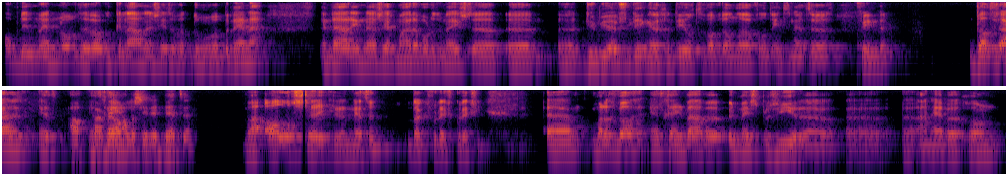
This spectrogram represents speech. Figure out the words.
op dit moment nog. Daar hebben we ook een kanaal in zitten, wat doen we wat Banana. En daarin zeg maar, daar worden de meeste dubieuze dingen gedeeld wat we dan van het internet vinden dat is eigenlijk het. Ah, maar wel alles in het netten? Maar alles zeker in het netten. Dank je voor deze correctie. Um, maar dat is wel hetgeen waar we het meeste plezier uh, uh, aan hebben. Gewoon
